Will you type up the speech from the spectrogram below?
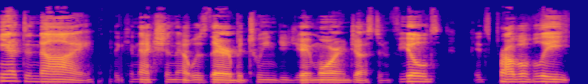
can't deny the connection that was there between DJ Moore and Justin Fields. It's probably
